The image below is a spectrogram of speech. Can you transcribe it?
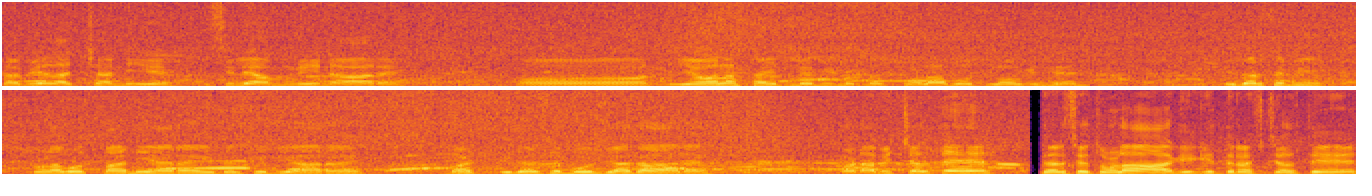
तबीयत अच्छा नहीं है, इसीलिए हम नहीं नहा रहे। और ये वाला साइड में भी मतलब थोड़ा बहुत लोग हैं। इधर से भी थोड़ा बहुत पानी आ रहा है, इधर से भी आ रहा है बट इधर से बहुत ज़्यादा आ रहा है। बट अभी चलते हैं। इधर से थोड़ा आगे की तरफ़ चलते हैं,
